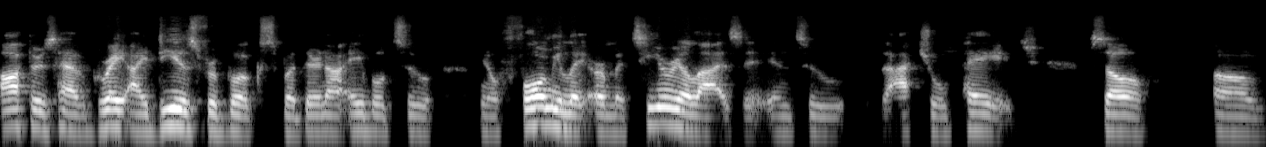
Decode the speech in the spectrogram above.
authors have great ideas for books but they're not able to you know formulate or materialize it into the actual page. So um,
